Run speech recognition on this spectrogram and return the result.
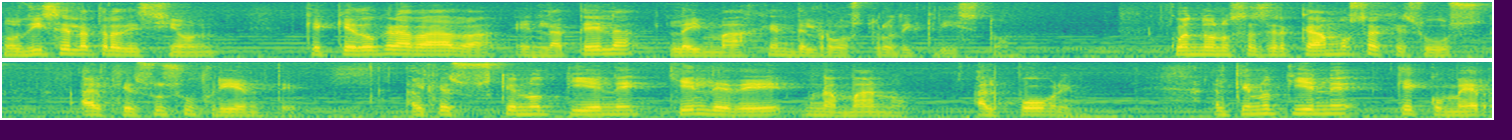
nos dice la tradición que quedó grabada en la tela la imagen del rostro de Cristo. Cuando nos acercamos a Jesús, al Jesús sufriente, al Jesús que no tiene quien le dé una mano, al pobre, al que no tiene qué comer,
